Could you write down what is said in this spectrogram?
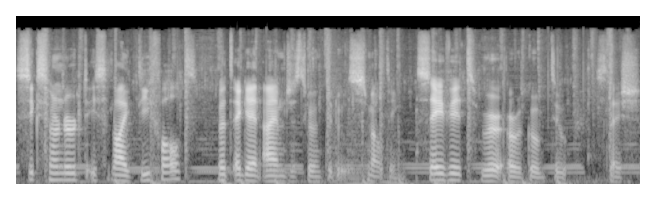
600 is like default. But again, I'm just going to do smelting. Save it, we're going to slash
